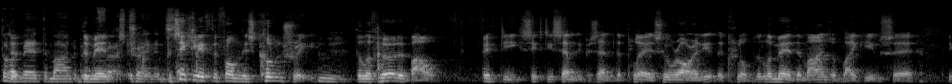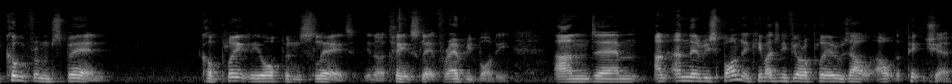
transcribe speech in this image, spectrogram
They'll The- have made the mind in the made, first training particularly if they're from this country, mm. they'll have heard about 50, 60, 70% of the players who are already at the club. They'll have made their minds up, like you say. You come from Spain, completely open slate, you know, clean slate for everybody. And, um, and and they responded. Can you imagine if you're a player who's out out the picture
